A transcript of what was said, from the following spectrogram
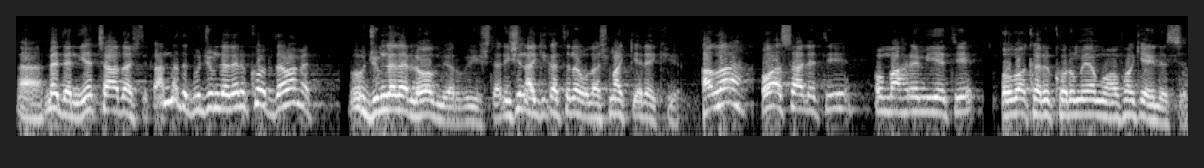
Ha, medeniyet, çağdaşlık. Anladık bu cümleleri kur, devam et. Bu cümlelerle olmuyor bu işler. İşin hakikatine ulaşmak gerekiyor. Allah o asaleti, o mahremiyeti, o vakarı korumaya muvaffak eylesin.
